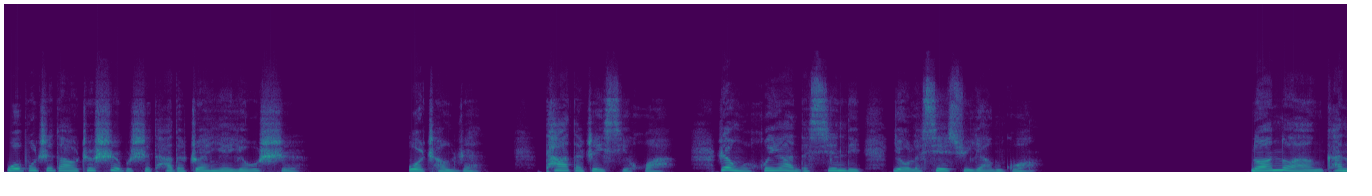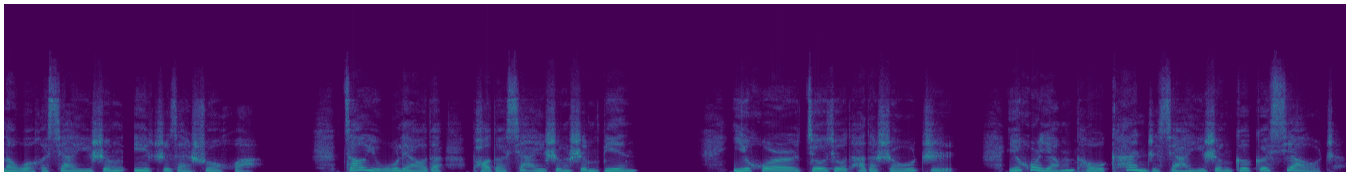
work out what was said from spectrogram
我不知道这是不是他的专业优势。我承认，他的这席话让我灰暗的心里有了些许阳光。暖暖看到我和夏医生一直在说话，早已无聊的跑到夏医生身边，一会儿揪揪他的手指，一会儿仰头看着夏医生，咯咯笑着。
